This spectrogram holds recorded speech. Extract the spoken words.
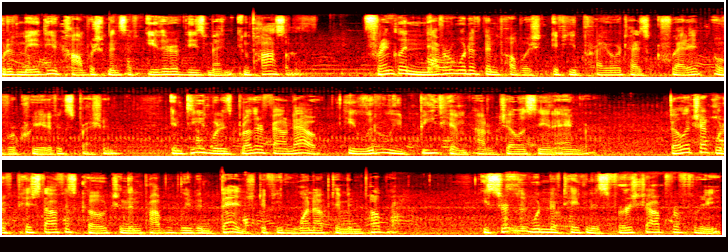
would have made the accomplishments of either of these men impossible. Franklin never would have been published if he'd prioritized credit over creative expression. Indeed, when his brother found out, he literally beat him out of jealousy and anger. Belichick would have pissed off his coach and then probably been benched if he'd one upped him in public. He certainly wouldn't have taken his first job for free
